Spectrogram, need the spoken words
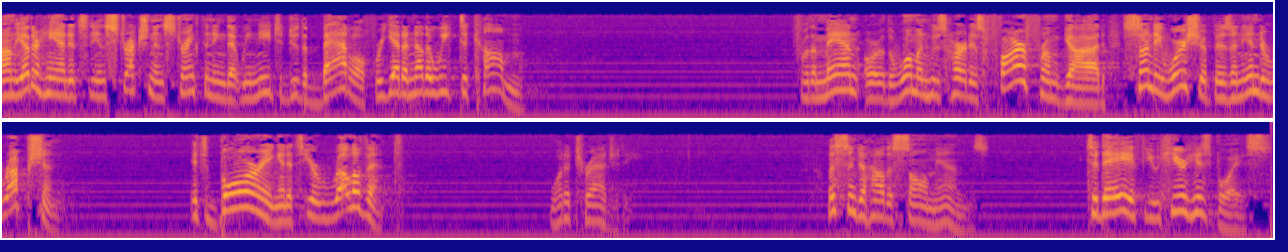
On the other hand, it's the instruction and strengthening that we need to do the battle for yet another week to come. For the man or the woman whose heart is far from God, Sunday worship is an interruption. It's boring and it's irrelevant. What a tragedy. Listen to how the psalm ends. Today, if you hear his voice,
